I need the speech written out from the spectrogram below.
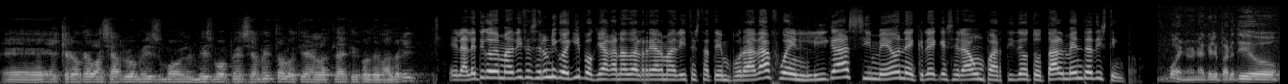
Creo que va a ser lo mismo, el mismo pensamiento lo tiene el Atlético de Madrid. El Atlético de Madrid es el único equipo que ha ganado al Real Madrid esta temporada. Fue en Liga. Simeone cree que será un partido totalmente distinto. Bueno, en aquel partido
